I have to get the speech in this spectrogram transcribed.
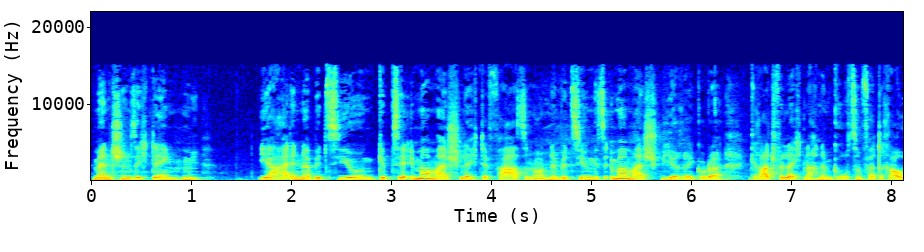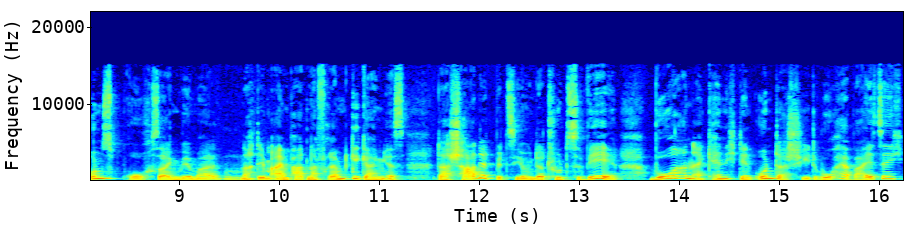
Menschen sich denken, ja, in einer Beziehung gibt es ja immer mal schlechte Phasen und eine Beziehung ist immer mal schwierig oder gerade vielleicht nach einem großen Vertrauensbruch, sagen wir mal, mhm. nachdem ein Partner fremdgegangen ist, da schadet Beziehung, da tut es weh. Woran erkenne ich den Unterschied? Woher weiß ich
